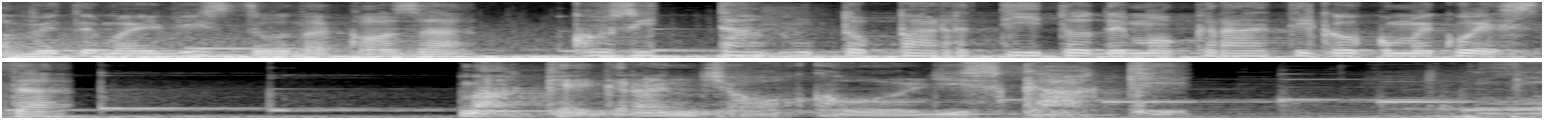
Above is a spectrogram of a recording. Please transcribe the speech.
Avete mai visto una cosa così tanto partito democratico come questa? Ma che gran gioco, gli scacchi. Gli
